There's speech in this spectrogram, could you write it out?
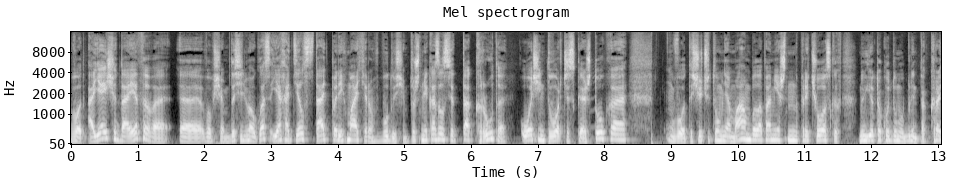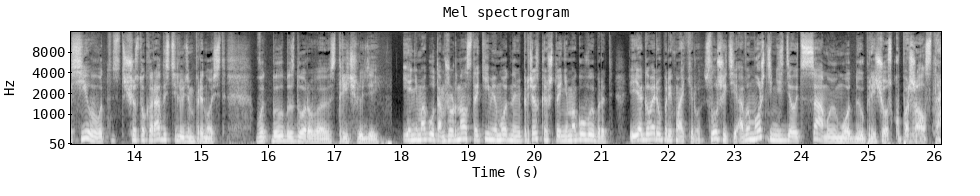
Вот. А я еще до этого, э, в общем, до седьмого класса, я хотел стать парикмахером в будущем, потому что мне казалось это так круто, очень творческая штука. Вот, еще что-то у меня мама была помешана на прическах. Ну, я такой думаю, блин, так красиво, вот еще столько радости людям приносит. Вот было бы здорово стричь людей. Я не могу, там журнал с такими модными прическами, что я не могу выбрать. И я говорю парикмахеру, слушайте, а вы можете мне сделать самую модную прическу, пожалуйста?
